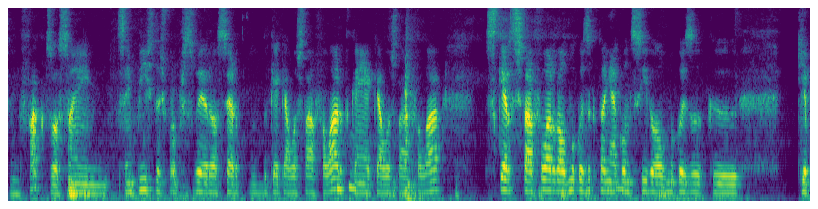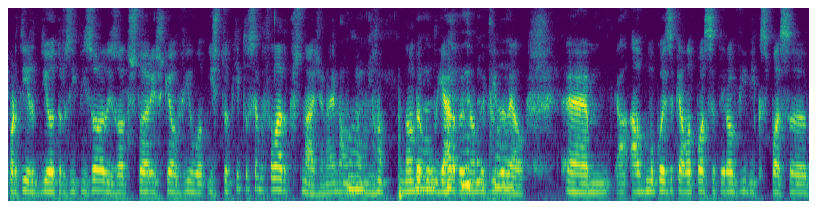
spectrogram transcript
sem factos ou sem, sem pistas para perceber ao certo de que é que ela está a falar, de quem é que ela está a falar, sequer se está a falar de alguma coisa que tenha acontecido alguma coisa que que a partir de outros episódios ou de histórias que ouviu, isto aqui estou sempre a falar do personagem, não é? Não, claro. não, não, não, da Goliarda, não da vida dela. Um, alguma coisa que ela possa ter ouvido e que se possa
